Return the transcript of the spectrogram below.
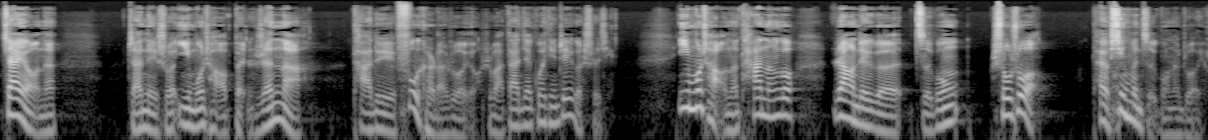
再有呢，咱得说益母草本身呢，它对妇科的作用是吧？大家关心这个事情。益母草呢，它能够让这个子宫收缩，它有兴奋子宫的作用。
